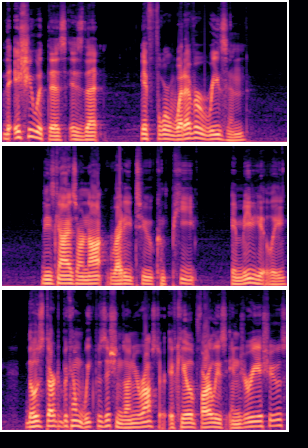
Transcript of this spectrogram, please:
The issue with this is that if for whatever reason these guys are not ready to compete immediately, those start to become weak positions on your roster. If Caleb Farley's injury issues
